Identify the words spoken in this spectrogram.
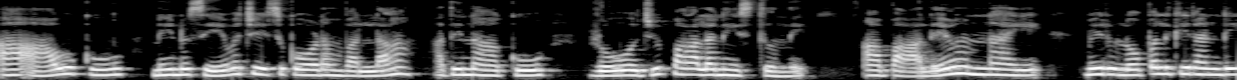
ఆ ఆవుకు నేను సేవ చేసుకోవడం వల్ల అది నాకు రోజు పాలని ఇస్తుంది. ఆ పాలే ఉన్నాయి. మీరు లోపలికి రండి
